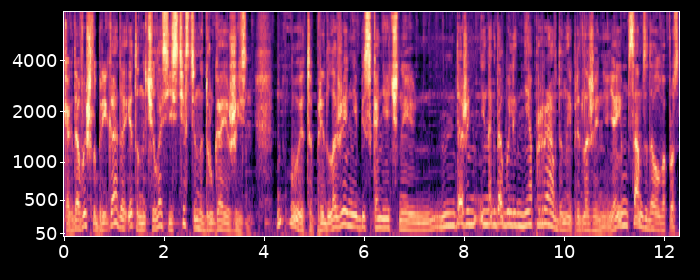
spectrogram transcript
когда вышла бригада, это началась, естественно, другая жизнь. Ну, это предложения бесконечные, даже иногда были неоправданные предложения. Я им сам задавал вопрос,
